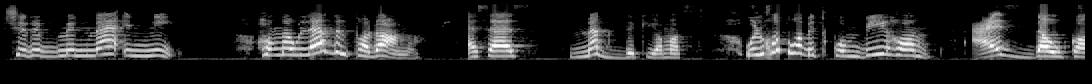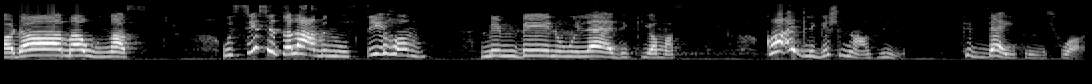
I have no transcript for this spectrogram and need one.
شرب من ماء النيل هما ولاد الفراعنة أساس مجدك يا مصر. والخطوة بتكون بيهم عزة وكرامة ونصر. والسيسي طلع من وسطيهم من بين ولادك يا مصر. قائد لجيشنا عظيم في بداية المشوار.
